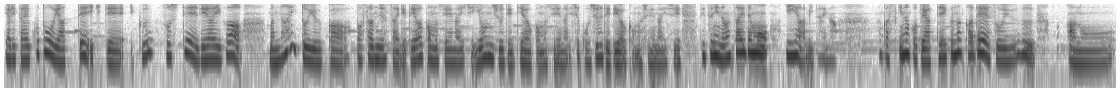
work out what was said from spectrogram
やりたいことをやって生きていくそして出会いが、まあ、ないというか、まあ、30歳で出会うかもしれないし40で出会うかもしれないし50で出会うかもしれないし別に何歳でもいいやみたいな。なんか好きなことやっていく中でそういうあの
